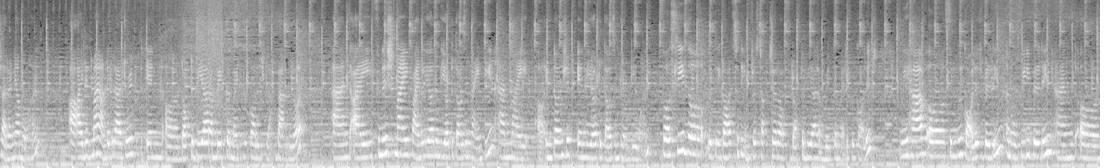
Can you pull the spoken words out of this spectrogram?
Sharanya Mohan. Uh, I did my undergraduate in uh, Dr. B.R. Ambedkar Medical College, Bangalore, and I finished my final year in the year 2019 and my uh, internship in the year 2021. Firstly, the with regards to the infrastructure of Dr. B.R. Ambedkar Medical College, we have a single college building, an OPD building, and um,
